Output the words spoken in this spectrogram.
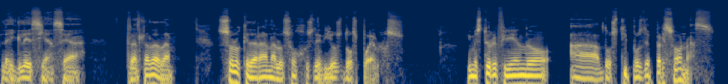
la iglesia sea trasladada, solo quedarán a los ojos de Dios dos pueblos. Y me estoy refiriendo a dos tipos de personas.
